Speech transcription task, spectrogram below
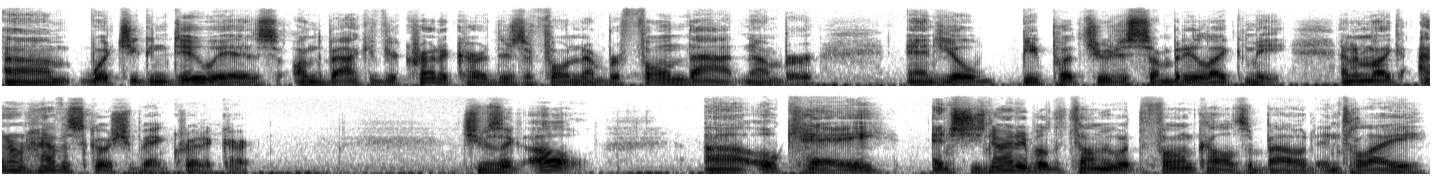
Um, what you can do is on the back of your credit card, there's a phone number. Phone that number, and you'll be put through to somebody like me. And I'm like, I don't have a Scotiabank credit card. She was like, oh, uh, okay. And she's not able to tell me what the phone call's about until I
